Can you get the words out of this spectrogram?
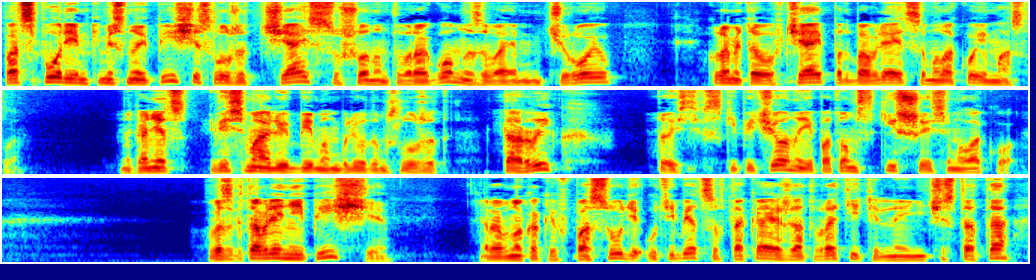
Подспорьем к мясной пище служит чай с сушеным творогом, называемым чурою. Кроме того, в чай подбавляется молоко и масло. Наконец, весьма любимым блюдом служит тарык, то есть вскипяченное и потом скисшееся молоко. В изготовлении пищи, равно как и в посуде, у тибетцев такая же отвратительная нечистота –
